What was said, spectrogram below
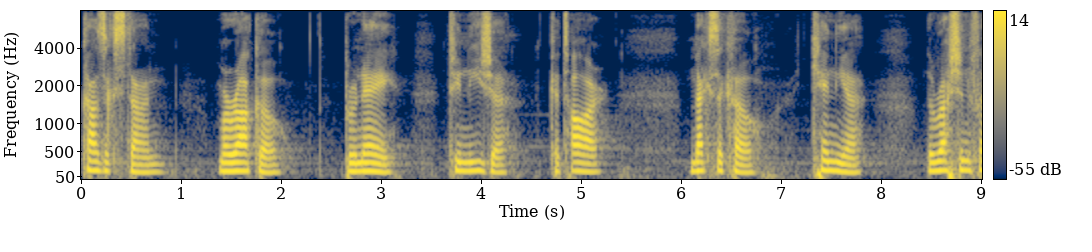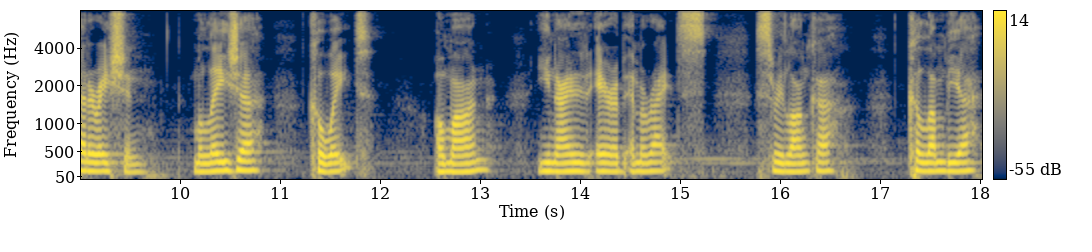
Kazakhstan, Morocco, Brunei, Tunisia, Qatar, Mexico, Kenya, the Russian Federation, Malaysia, Kuwait, Oman, United Arab Emirates, Sri Lanka, Colombia,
